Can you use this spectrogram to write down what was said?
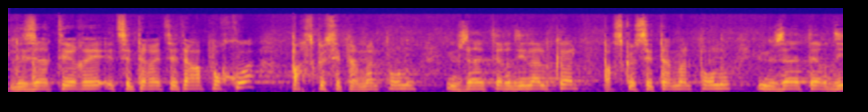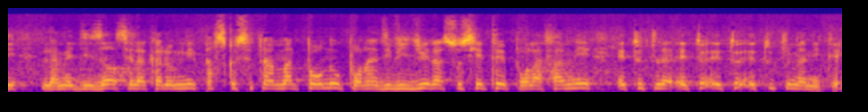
les intérêts, etc. etc. Pourquoi? Parce que c'est un mal pour nous. Il nous a interdit l'alcool, parce que c'est un mal pour nous. Il nous a interdit la médisance et la calomnie, parce que c'est un mal pour nous, pour l'individu et la société, pour la famille et toute, l'humanité.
